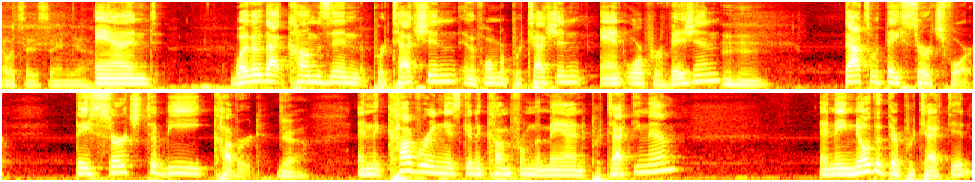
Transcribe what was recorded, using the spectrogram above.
I would say the same, yeah. and whether that comes in protection in the form of protection and or provision, mm-hmm. that's what they search for. They search to be covered, Yeah. and the covering is going to come from the man protecting them, and they know that they're protected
